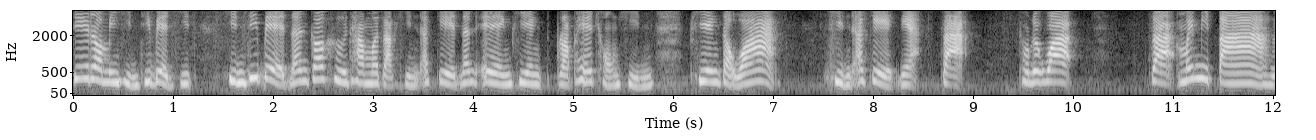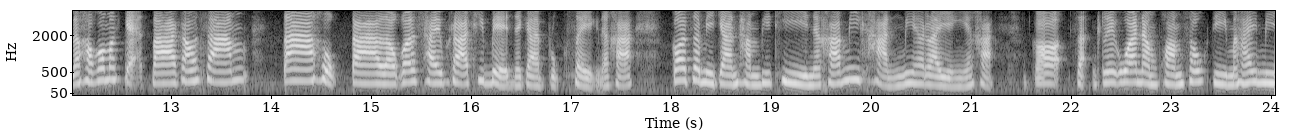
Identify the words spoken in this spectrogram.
ที่เรามีหินทิเบตฮิตหินทิเบตนั่นก็คือทำมาจากหินอเกตนั่นเองเพียงประเภทของหิน เพียงแต่ว่าหินอเกตเนี่ยจะเขาเรียกว่า จะไม่มีตาแล้วเขาก็มาแกะตาเขาซ้ำตาหกตาแล้วก็ใช้พระทิเบตในการปลุกเสกนะคะ ก็จะมีการทำพิธีนะคะ มีขันมีอะไรอย่างเงี้ยค่ะ ก็จะเรียกว่านำความโชคดีมาให้มี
